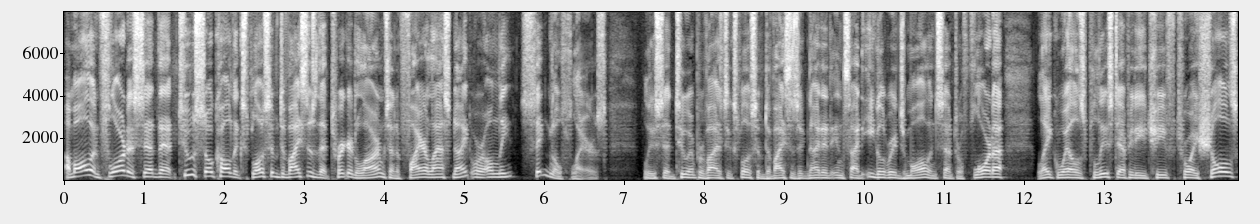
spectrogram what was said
A mall in Florida said that two so called explosive devices that triggered alarms in a fire last night were only signal flares. Police said two improvised explosive devices ignited inside Eagle Ridge Mall in Central Florida. Lake Wales Police Deputy Chief Troy Scholes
